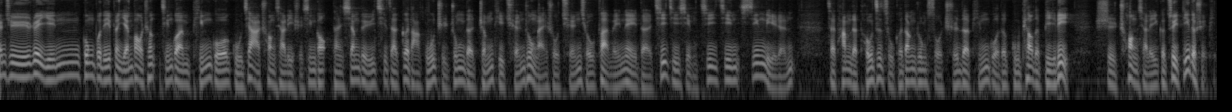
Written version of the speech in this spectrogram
根据瑞银公布的一份研报称，尽管苹果股价创下历史新高，但相对于其在各大股指中的整体权重来说，全球范围内的积极性基金经理人在他们的投资组合当中所持的苹果的股票的比例是创下了一个最低的水平。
